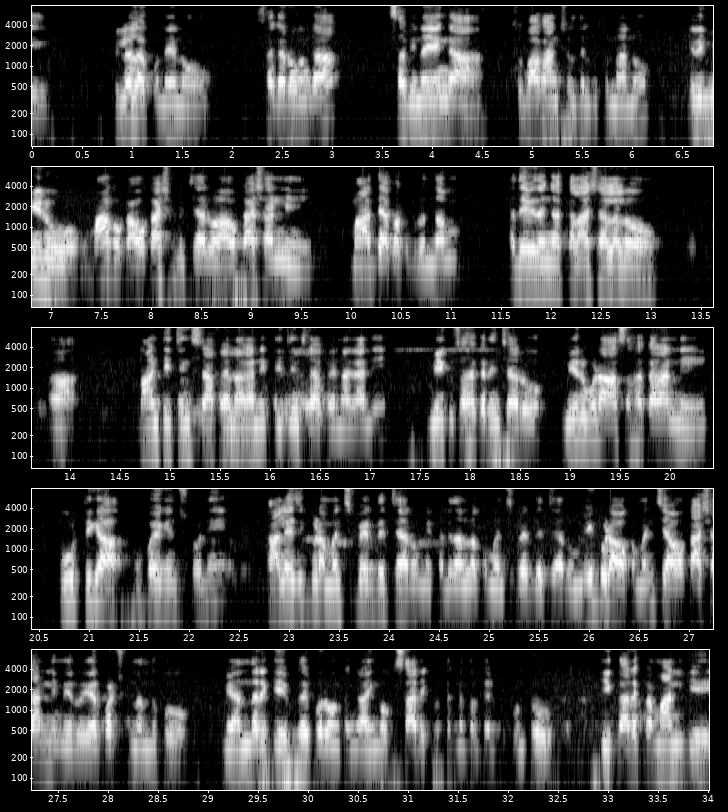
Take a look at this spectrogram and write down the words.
పిల్లలకు నేను సగర్వంగా సవినయంగా శుభాకాంక్షలు తెలుపుతున్నాను. ఇది మీరు మాకు ఒక అవకాశం ఇచ్చారు. ఆ అవకాశాన్ని మా అధ్యాపక బృందం అదేవిధంగా కళాశాలలో నాన్ టీచింగ్ స్టాఫ్ అయినా కానీ టీచింగ్ స్టాఫ్ అయినా కానీ మీకు సహకరించారు. మీరు కూడా ఆ సహకారాన్ని పూర్తిగా ఉపయోగించుకొని కాలేజీకి కూడా మంచి పేరు తెచ్చారు. మీ తల్లిదండ్రులకు మంచి పేరు తెచ్చారు. మీకు కూడా ఒక మంచి అవకాశాన్ని మీరు ఏర్పరచుకున్నందుకు మీ అందరికీ హృదయపూర్వకంగా ఇంకొకసారి కృతజ్ఞతలు తెలుపుకుంటూ ఈ కార్యక్రమానికి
